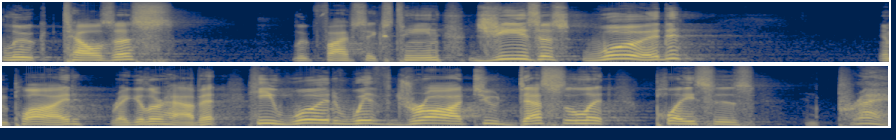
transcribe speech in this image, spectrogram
Luke tells us, Luke 5:16, Jesus would implied regular habit, he would withdraw to desolate places and pray.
